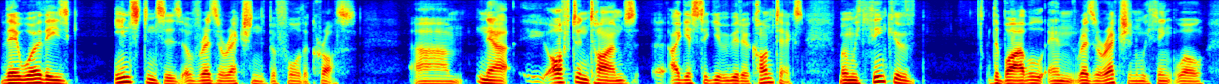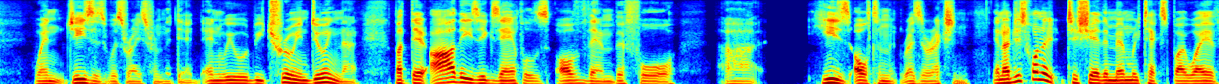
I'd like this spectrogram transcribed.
there were these instances of resurrections before the cross. Um, now, oftentimes, I guess to give a bit of context, when we think of the Bible and resurrection, we think, well, when Jesus was raised from the dead, and we would be true in doing that. But there are these examples of them before uh, his ultimate resurrection. And I just wanted to share the memory text by way of,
